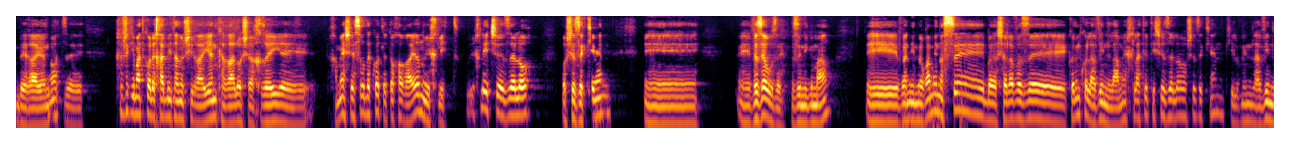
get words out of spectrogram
ברעיונות, זה, אני חושב שכמעט כל אחד מאיתנו שראיין קרה לו שאחרי אה, חמש, עשר דקות לתוך הרעיון הוא החליט, הוא החליט שזה לא, או שזה כן, אה, וזהו זה, וזה נגמר. ואני נורא מנסה בשלב הזה, קודם כל להבין למה החלטתי שזה לא או שזה כן, כאילו מין להבין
